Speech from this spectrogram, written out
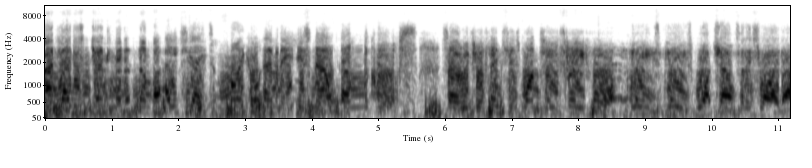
And ladies and gentlemen, number 88, Michael Emeny, is now on the course. So if your fences, one, two, three, four, please, please watch out for this rider.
